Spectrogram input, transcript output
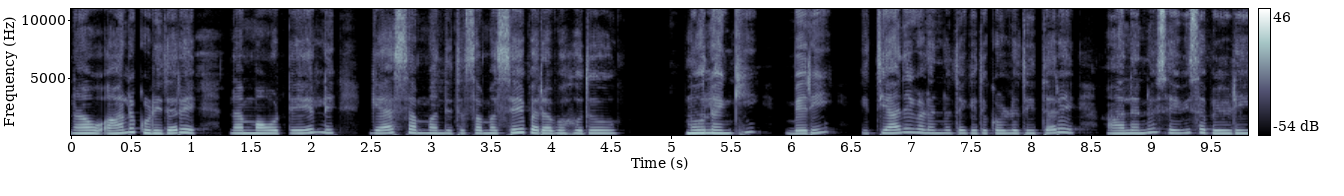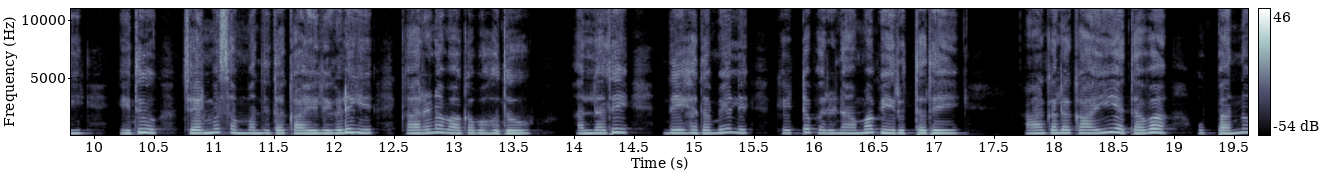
ನಾವು ಹಾಲು ಕುಡಿದರೆ ನಮ್ಮ ಹೊಟ್ಟೆಯಲ್ಲಿ ಗ್ಯಾಸ್ ಸಂಬಂಧಿತ ಸಮಸ್ಯೆ ಬರಬಹುದು. ಮೂಲಂಗಿ, ಬೆರಿ ಇತ್ಯಾದಿಗಳನ್ನು ತೆಗೆದುಕೊಳ್ಳುತ್ತಿದ್ದರೆ ಹಾಲನ್ನು ಸೇವಿಸಬೇಡಿ. ಇದು ಚರ್ಮ ಸಂಬಂಧಿತ ಕಾಯಿಲೆಗಳಿಗೆ ಕಾರಣವಾಗಬಹುದು. ಅಲ್ಲದೆ ದೇಹದ ಮೇಲೆ ಕೆಟ್ಟ ಪರಿಣಾಮ ಬೀರುತ್ತದೆ. ಹಾಗಲಕಾಯಿ ಅಥವಾ ಉಪ್ಪನ್ನು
